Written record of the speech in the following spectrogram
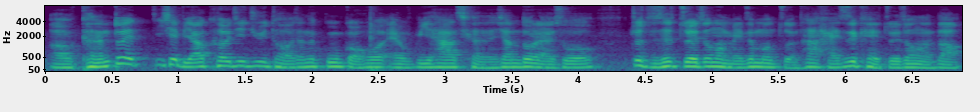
呃，可能对一些比较科技巨头，像是 Google 或 FB，它可能相对来说就只是追踪的没这么准，它还是可以追踪得到。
